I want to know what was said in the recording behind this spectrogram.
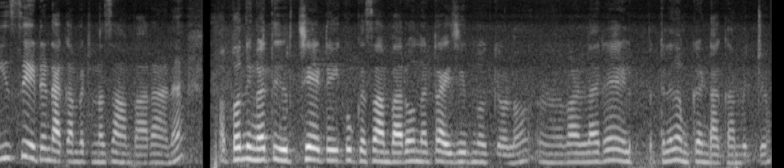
ഈസി ആയിട്ട് ഉണ്ടാക്കാൻ പറ്റുന്ന സാമ്പാറാണ്. അപ്പോൾ നിങ്ങൾ തീർച്ചയായിട്ടും ഈ കുക്കർ സാമ്പാർ ഒന്ന് ട്രൈ ചെയ്ത് നോക്കിയോളൂ വളരെ എളുപ്പത്തിൽ നമുക്ക് ഉണ്ടാക്കാൻ പറ്റും.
